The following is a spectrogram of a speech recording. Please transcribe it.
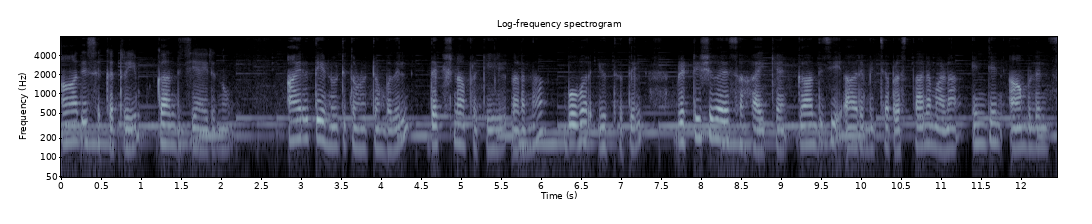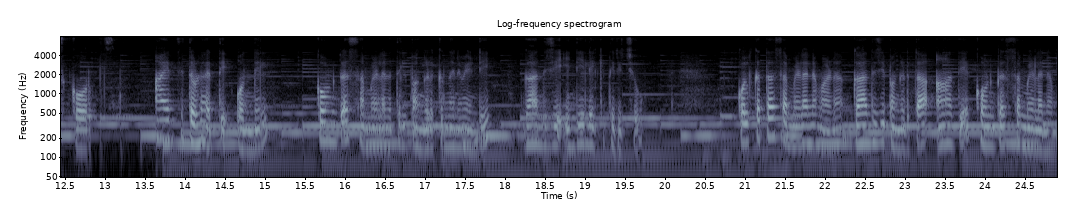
ആദ്യ സെക്രട്ടറിയും ഗാന്ധിജിയായിരുന്നു. ആയിരത്തി എണ്ണൂറ്റി തൊണ്ണൂറ്റൊമ്പതിൽ ദക്ഷിണാഫ്രിക്കയിൽ നടന്ന ബുവർ യുദ്ധത്തിൽ ബ്രിട്ടീഷുകാരെ സഹായിക്കാൻ ഗാന്ധിജി ആരംഭിച്ച പ്രസ്ഥാനമാണ് ഇന്ത്യൻ ആംബുലൻസ് കോർപ്സ്. ആയിരത്തി തൊള്ളായിരത്തി ഒന്നിൽ കോൺഗ്രസ് സമ്മേളനത്തിൽ പങ്കെടുക്കുന്നതിന് വേണ്ടി ഗാന്ധിജി ഇന്ത്യയിലേക്ക് തിരിച്ചു. കൊൽക്കത്ത സമ്മേളനമാണ് ഗാന്ധിജി പങ്കെടുത്ത ആദ്യ കോൺഗ്രസ് സമ്മേളനം.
